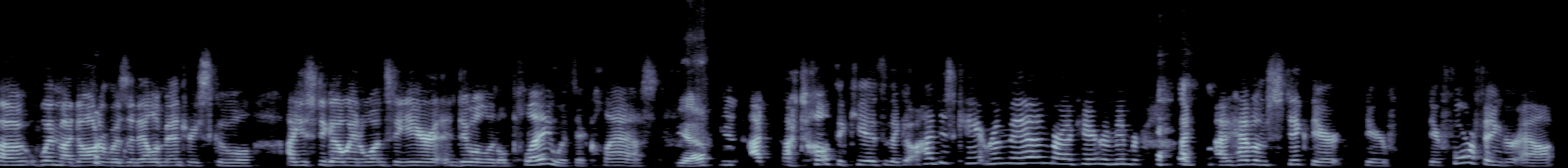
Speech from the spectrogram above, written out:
Uh, when my daughter was in elementary school, I used to go in once a year and do a little play with their class. Yeah. And I I taught the kids, they go, I just can't remember. I can't remember. I'd, I'd have them stick their, their, their forefinger out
